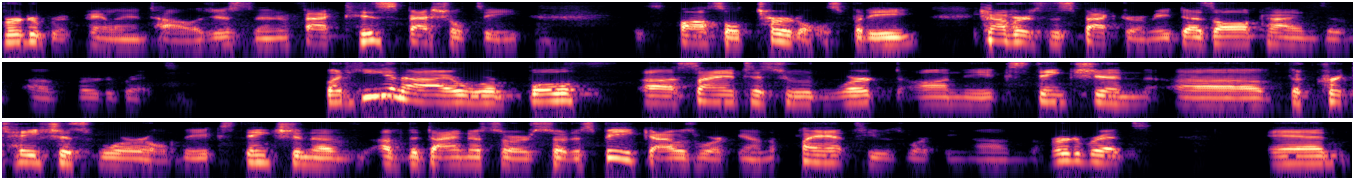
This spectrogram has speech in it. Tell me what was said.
vertebrate paleontologist. And in fact, his specialty is fossil turtles, but he covers the spectrum. He does all kinds of, of vertebrates. But he and I were both uh, scientists who had worked on the extinction of the Cretaceous world, the extinction of, of the dinosaurs, so to speak. I was working on the plants, he was working on the vertebrates. And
